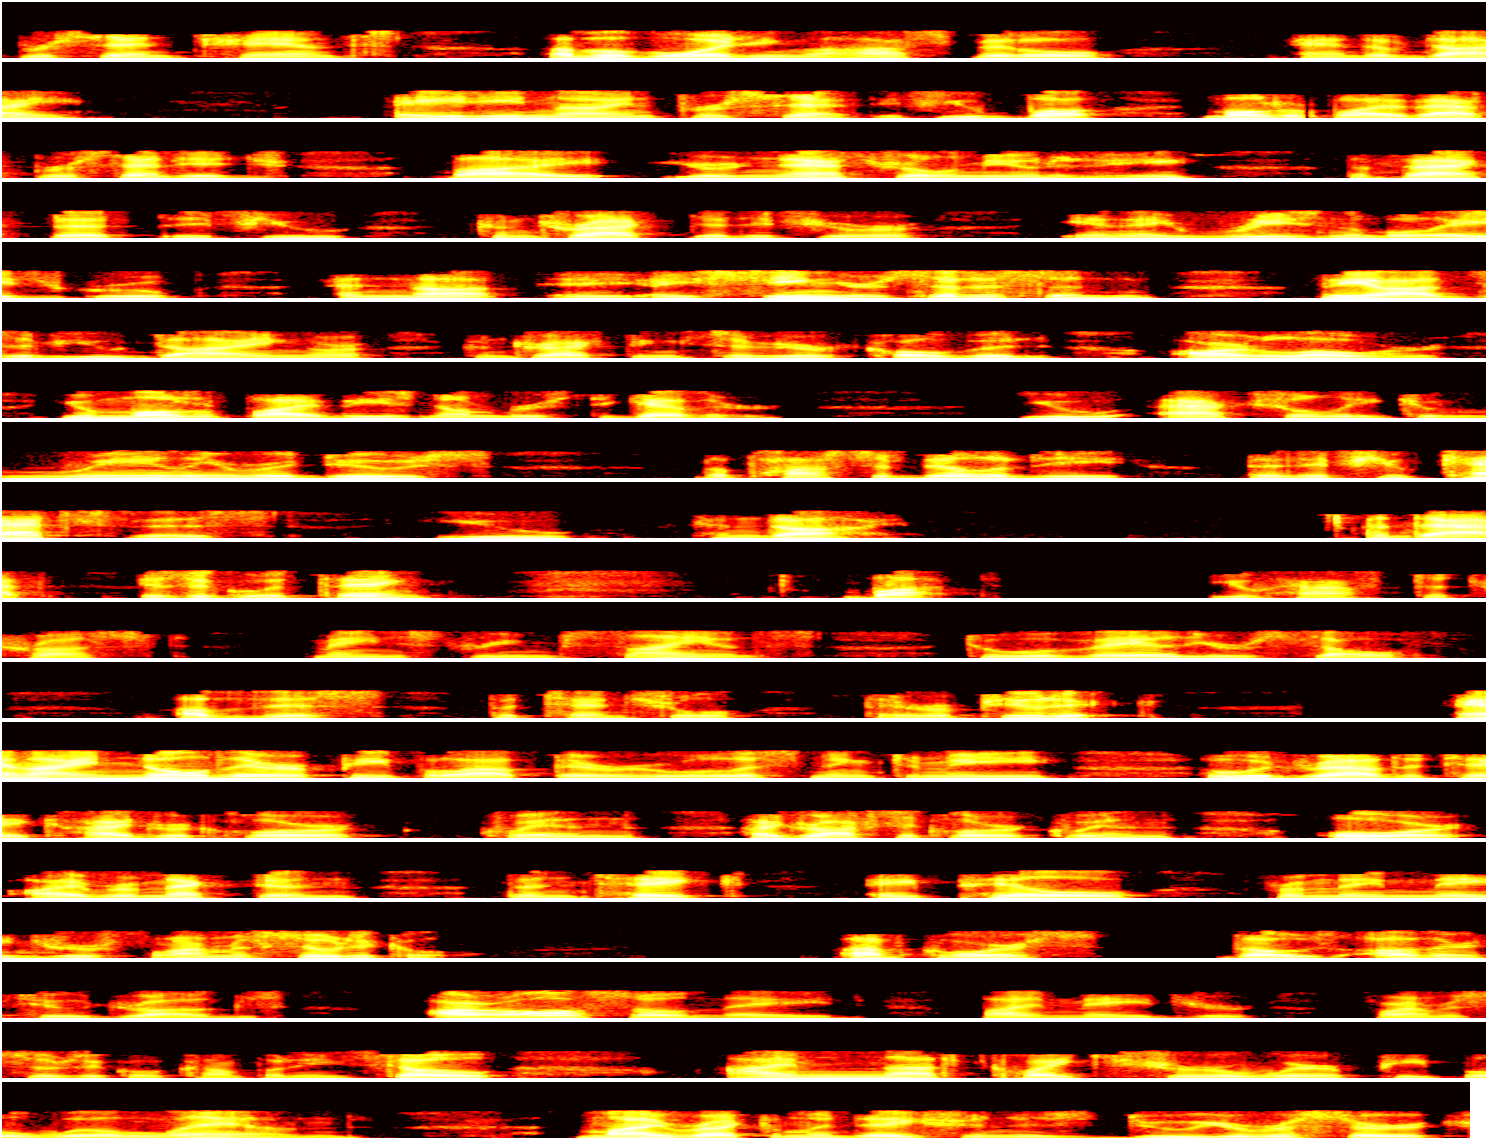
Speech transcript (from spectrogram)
chance of avoiding the hospital and of dying. 89%. If you bu- multiply that percentage by your natural immunity, the fact that if you contract it, if you're in a reasonable age group and not a, a senior citizen, the odds of you dying or contracting severe COVID are lower. You multiply these numbers together, you actually can really reduce the possibility that if you catch this, you can die. And that is a good thing. But you have to trust mainstream science to avail yourself of this potential therapeutic. And I know there are people out there who are listening to me who would rather take hydrochloroquine, hydroxychloroquine or ivermectin than take a pill from a major pharmaceutical. Of course, those other two drugs are also made by major pharmaceutical companies. So I'm not quite sure where people will land. My recommendation is do your research,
